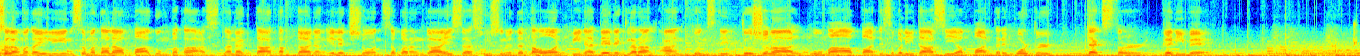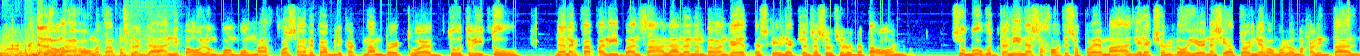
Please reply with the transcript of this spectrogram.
Salamat Aileen. Samantala, bagong batas na nagtatakda ng eleksyon sa barangay sa susunod na taon pinadedeklarang unconstitutional. Umaabante sa balita si Abante reporter Dexter Ganibe. Dalawang araw matapos lagdaan ni Pangulong Bongbong Marcos ang Republic Act No. 12232 na nagpapaliban sa halalan ng barangay at SK election sa susunod na taon, sumugod kanina sa Korte Suprema ang election lawyer na si Atty. Romulo Macalintal.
